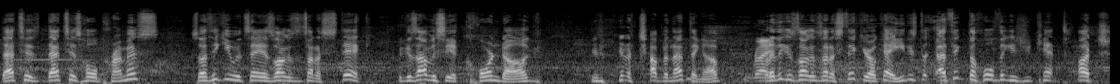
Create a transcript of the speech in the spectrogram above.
That's his. That's his whole premise. So I think he would say as long as it's on a stick, because obviously a corn dog, you're not chopping that thing up. Right. But I think as long as it's on a stick, you're okay. He just. I think the whole thing is you can't touch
